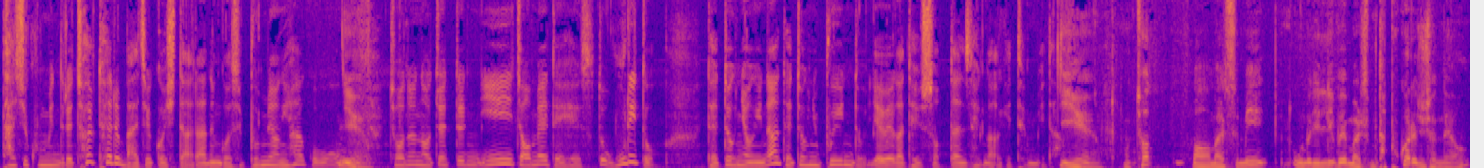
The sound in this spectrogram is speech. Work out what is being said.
다시 국민들의 철퇴를 맞을 것이다라는 것을 분명히 하고 예. 저는 어쨌든 이 점에 대해서도 우리도 대통령이나 대통령 부인도 예외가 될 수 없다는 생각이 듭니다. 예. 첫 어, 말씀이 오늘 1, 2부의 말씀 다 폭발해 주셨네요.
